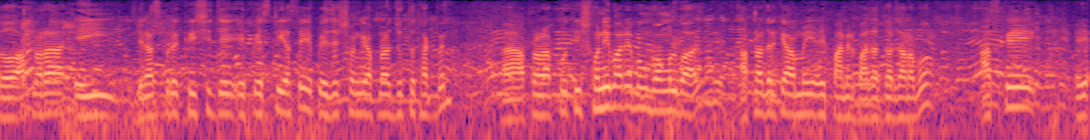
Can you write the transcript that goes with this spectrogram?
তো আপনারা এই দিনাজপুরের কৃষি যে এই পেজটি আছে এই পেজের সঙ্গে আপনারা যুক্ত থাকবেন। আপনারা প্রতি শনিবার এবং মঙ্গলবার আপনাদেরকে আমি এই পানের বাজার দর জানাব। আজকে এই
